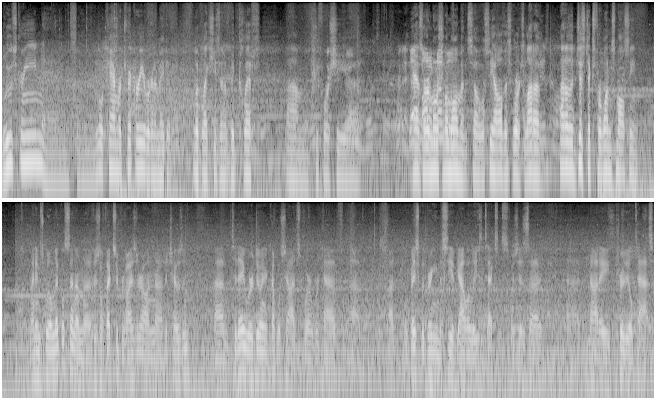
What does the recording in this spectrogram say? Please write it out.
blue screen and some little camera trickery. We're going to make it look like she's in a big cliff um, before she uh, has her emotional moment. So we'll see how all this works. A lot of, lot of logistics for one small scene. My name is Will Nicholson. I'm a visual effects supervisor on uh, The Chosen. Um, today we're doing a couple shots where we have uh, uh, we're basically bringing the Sea of Galilee to Texas, which is uh, uh, not a trivial task.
